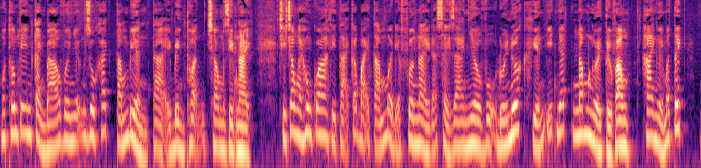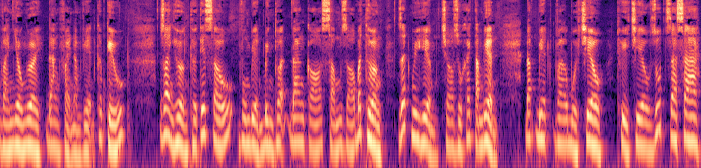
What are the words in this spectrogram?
Một thông tin cảnh báo với những du khách tắm biển tại Bình Thuận trong dịp này. Chỉ trong ngày hôm qua thì tại các bãi tắm ở địa phương này đã xảy ra nhiều vụ đuối nước khiến ít nhất 5 người tử vong, 2 người mất tích và nhiều người đang phải nằm viện cấp cứu. Do ảnh hưởng thời tiết xấu, vùng biển Bình Thuận đang có sóng gió bất thường, rất nguy hiểm cho du khách tắm biển. Đặc biệt vào buổi chiều, thủy triều rút ra xa,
